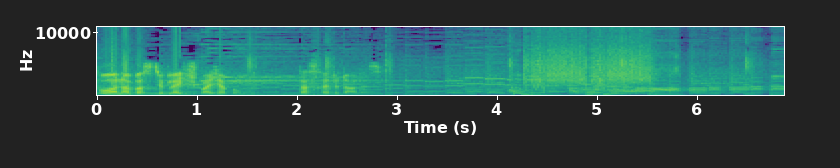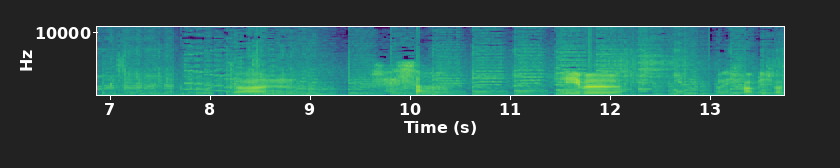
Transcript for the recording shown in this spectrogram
Vor einer Bosstür gleiche Speicherpunkt. Das rettet alles. Gut, dann... Fässer? Nebel? Und ich frag mich, was...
